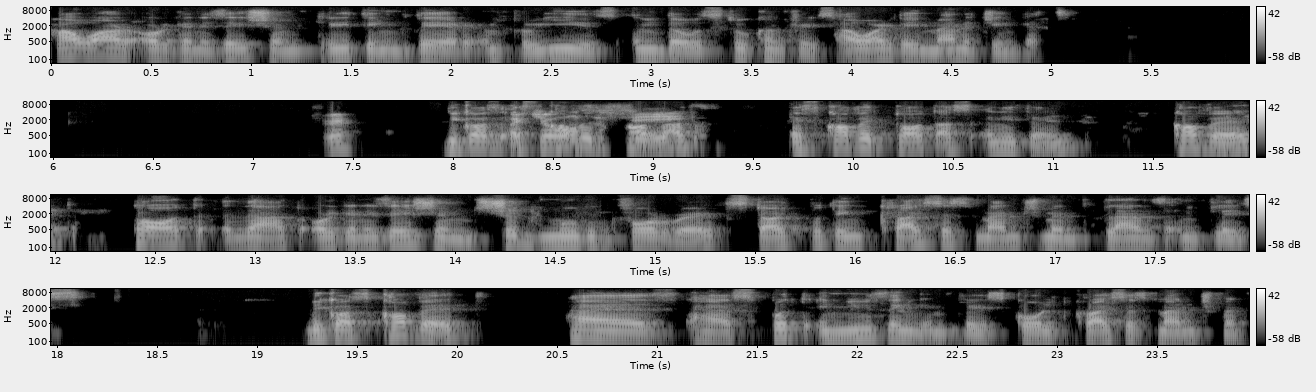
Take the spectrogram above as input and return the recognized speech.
how are organizations treating their employees in those two countries? How are they managing it? Sure. Because if COVID, us, if COVID taught us anything, COVID taught that organizations should, moving forward, start putting crisis management plans in place. Because COVID has, has put a new thing in place called crisis management.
